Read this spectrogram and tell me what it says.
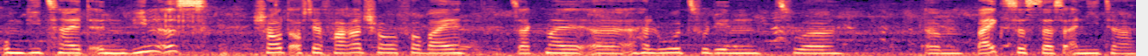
um die Zeit in Wien ist, schaut auf der Fahrradschau vorbei, sagt mal äh, Hallo zu den, zur ähm, Bike Sisters Anita.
